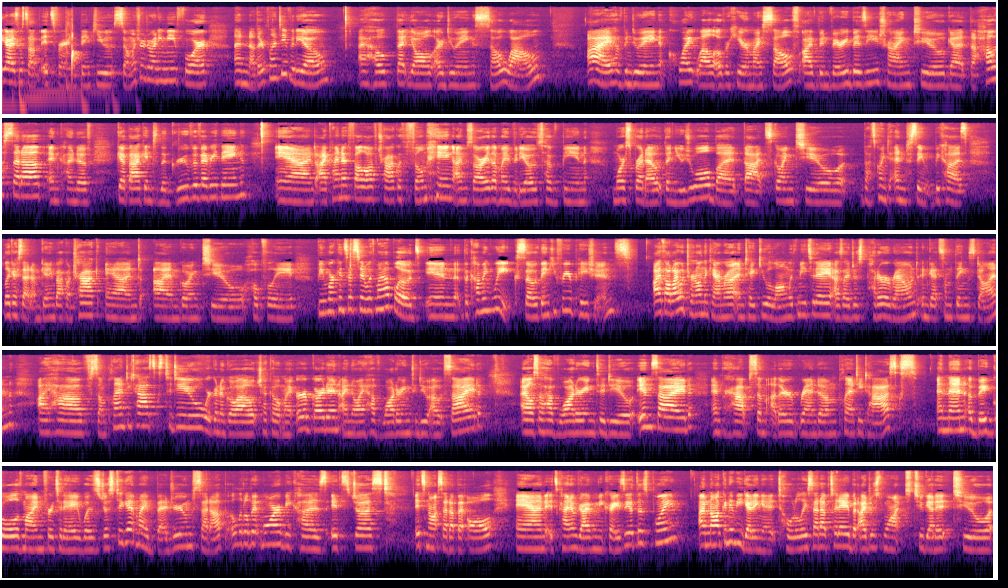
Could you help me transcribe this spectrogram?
Hey guys, what's up? It's Fern. Thank you so much for joining me for another Planty video. I hope that y'all are doing so well. I have been doing quite well over here myself. I've been very busy trying to get the house set up and kind of get back into the groove of everything and I kind of fell off track with filming. I'm sorry that my videos have been more spread out than usual, but that's going to that's going to end soon because like I said, I'm getting back on track and I'm going to hopefully be more consistent with my uploads in the coming weeks. So thank you for your patience. I thought I would turn on the camera and take you along with me today as I just putter around and get some things done. I have some planty tasks to do. We're gonna go out, check out my herb garden. I know I have watering to do outside. I also have watering to do inside and perhaps some other random planty tasks. And then a big goal of mine for today was just to get my bedroom set up a little bit more because it's just, it's not set up at all and it's kind of driving me crazy at this point. I'm not gonna be getting it totally set up today, but I just want to get it to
